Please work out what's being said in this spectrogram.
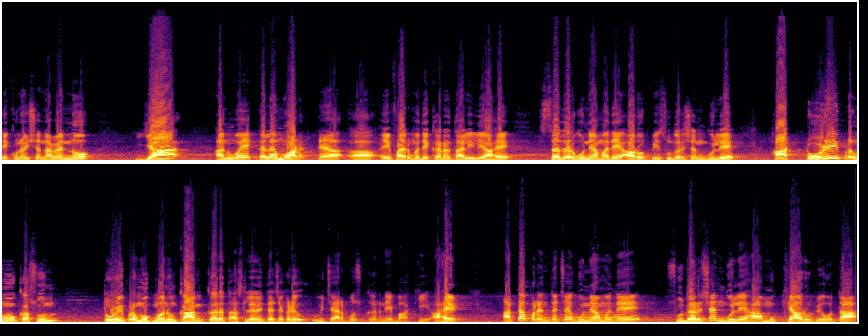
एकोणीसशे नव्याण्णव या अन्वये कलमवाढ त्या एफ आय आरमध्ये करण्यात आलेली आहे. सदर गुन्ह्यामध्ये आरोपी सुदर्शन गुले हा टोळी प्रमुख असून टोळी प्रमुख म्हणून काम करत असल्याने त्याच्याकडे विचारपूस करणे बाकी आहे. आतापर्यंतच्या गुन्ह्यामध्ये सुदर्शन गुले हा मुख्य आरोपी होता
